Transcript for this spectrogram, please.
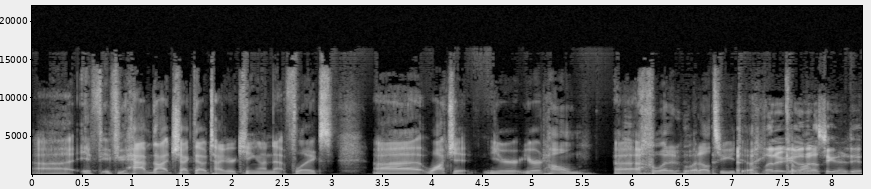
uh, if if you have not checked out Tiger King on Netflix, uh, watch it. You're you're at home. Uh, what what else are you doing? what, are, Come what else are you gonna do?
